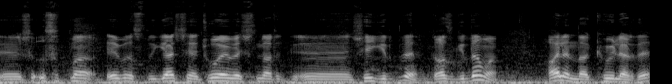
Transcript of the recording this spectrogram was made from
e, işte ısıtma, evi ısıtı. Gerçi çoğu eve şimdi artık e, şey girdi de, gaz girdi ama halen daha köylerde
